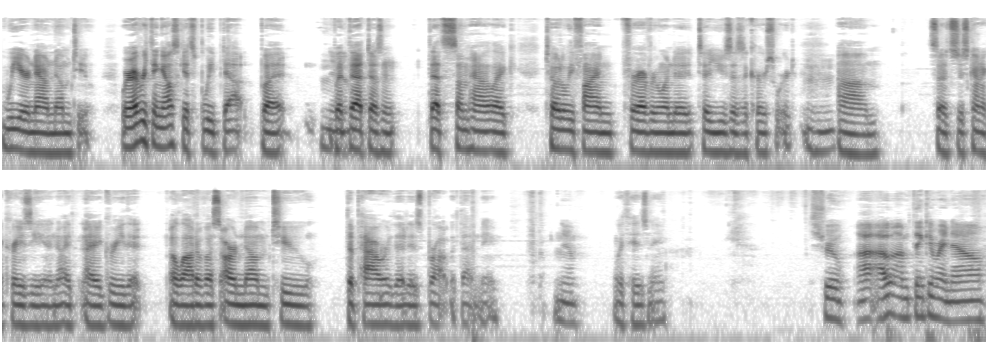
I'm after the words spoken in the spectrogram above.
we are now numb to, where everything else gets bleeped out, but but that doesn't that's somehow like totally fine for everyone to, to use as a curse word um, so it's just kind of crazy and I, I agree that a lot of us are numb to the power that is brought with that name. Yeah. With his name. It's true. I, I i'm thinking right now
